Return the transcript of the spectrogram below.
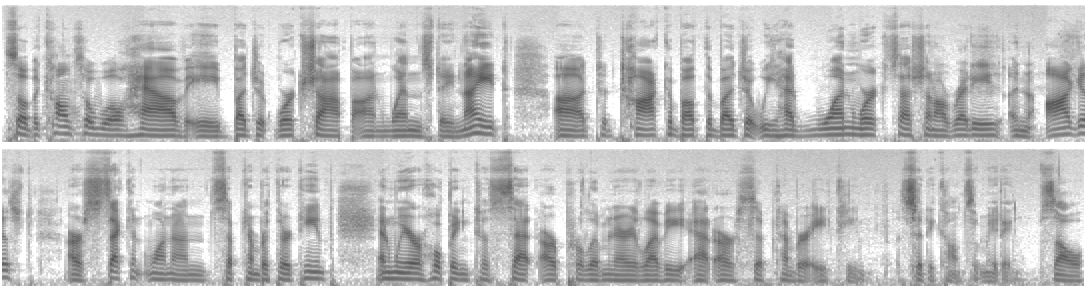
So the council will have a budget workshop on Wednesday night uh, to talk about the budget. We had one work session already in August, our second one on September 13th, and we are hoping to set our preliminary levy at our September 18th city council meeting. So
